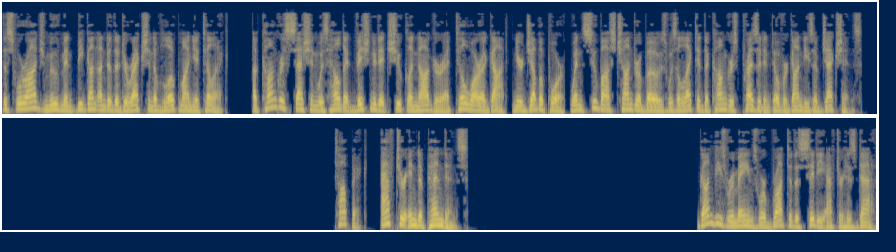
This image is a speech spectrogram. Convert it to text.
The Swaraj movement begun under the direction of Lokmanya Tilak. A Congress session was held at Vishnudat Shukla Nagar at Tilwara Ghat, near Jubbulpore, when Subhas Chandra Bose was elected the Congress president over Gandhi's objections. After independence Gandhi's remains were brought to the city after his death.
